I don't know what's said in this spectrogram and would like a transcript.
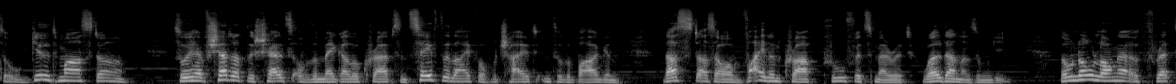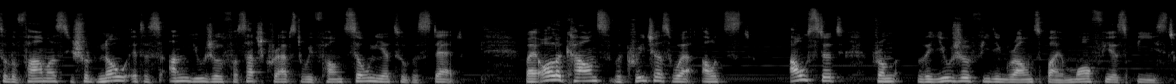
So, Guildmaster. So we have shattered the shells of the megalo crabs and saved the life of a child into the bargain. Thus does our violent craft prove its merit. Well done, Azumgi. Though no longer a threat to the farmers, you should know it is unusual for such crabs to be found so near to the stead. By all accounts, the creatures were oust- ousted from the usual feeding grounds by a more fierce beast.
